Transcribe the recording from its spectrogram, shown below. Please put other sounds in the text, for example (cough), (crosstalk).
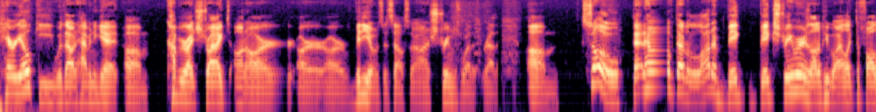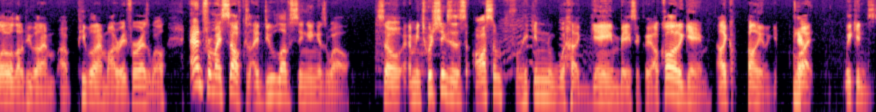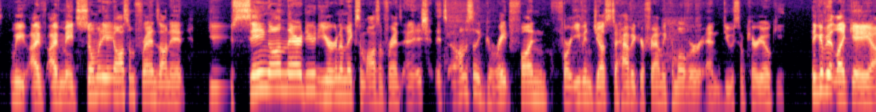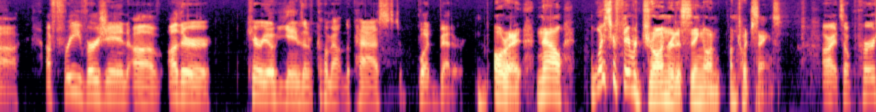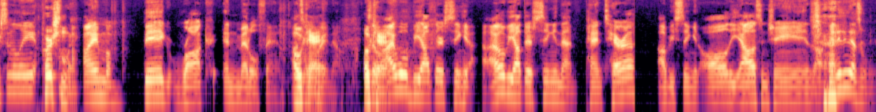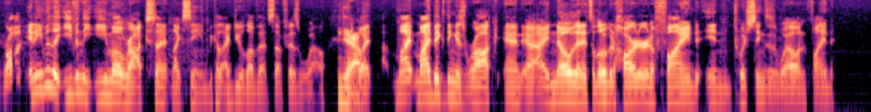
karaoke without having to get um, copyright striked on our our our videos itself, so on our streams rather rather. Um, so that helped out a lot of big big streamers, a lot of people I like to follow, a lot of people that I'm uh, people that I moderate for as well, and for myself because I do love singing as well. So I mean, Twitch Sings is this awesome freaking (laughs) uh, game. Basically, I'll call it a game. I like calling it a game, Yeah. but we can we I've I've made so many awesome friends on it. You sing on there, dude. You're gonna make some awesome friends, and it's it's honestly great fun for even just to have your family come over and do some karaoke. Think of it like a uh, a free version of other karaoke games that have come out in the past, but better. All right. Now, what's your favorite genre to sing on on Twitch Sings? All right, so personally, Personally. I'm a big rock and metal fan. I'll Okay. right now. Okay. So I will be out there singing. I will be out there singing that Pantera. I'll be singing all the Alice in Chains, (laughs) anything that's rock, and even the even the emo rock scene, like scene because I do love that stuff as well. yeah. But my my big thing is rock, and uh, I know that it's a little bit harder to find in Twitch Sings as well, and find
